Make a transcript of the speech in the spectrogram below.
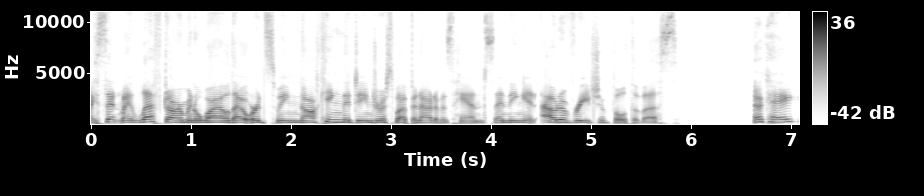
I sent my left arm in a wild outward swing, knocking the dangerous weapon out of his hand, sending it out of reach of both of us. Okay,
